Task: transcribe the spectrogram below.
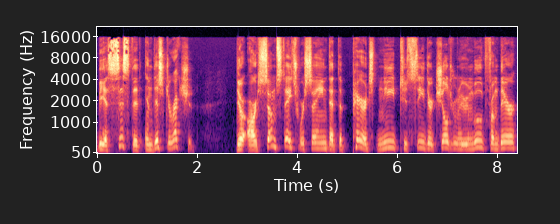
be assisted in this direction, there are some states where saying that the parents need to see their children removed from their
